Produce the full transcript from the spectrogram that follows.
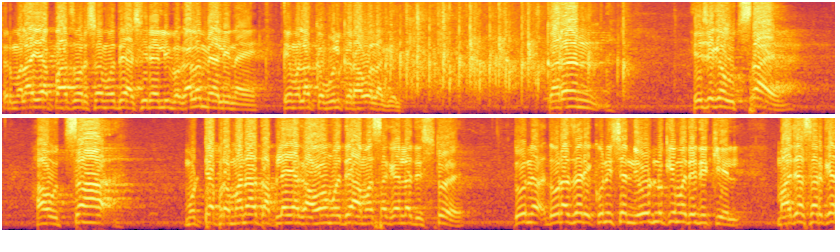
तर मला या पाच वर्षामध्ये अशी रॅली बघायला मिळाली नाही हे मला कबूल करावं लागेल. कारण हे जे काही उत्साह आहे हा उत्साह मोठ्या प्रमाणात आपल्या या गावामध्ये आम्हा सगळ्यांना दिसतोय. दोन दोन हजार एकोणीसच्या निवडणुकीमध्ये देखील माझ्यासारख्या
